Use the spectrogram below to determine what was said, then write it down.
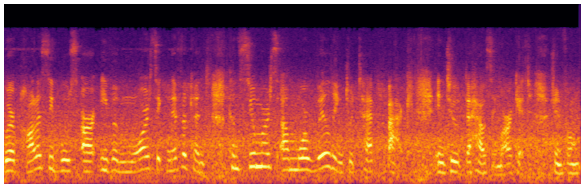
where policy boosts are even more significant, consumers are more willing to tap back into the housing market. Junfeng.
